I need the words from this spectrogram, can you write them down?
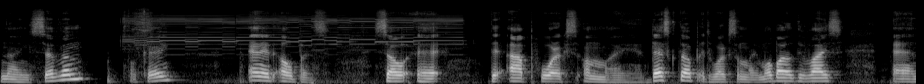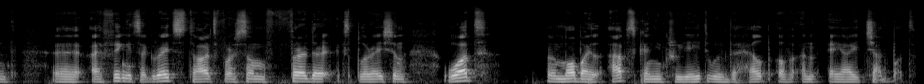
97 okay and it opens. So uh, the app works on my desktop it works on my mobile device and uh, I think it's a great start for some further exploration. What uh, mobile apps can you create with the help of an AI chatbot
